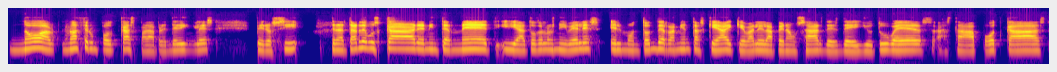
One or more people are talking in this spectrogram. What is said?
no, no hacer un podcast para aprender inglés, pero sí tratar de buscar en internet y a todos los niveles el montón de herramientas que hay que vale la pena usar, desde youtubers hasta podcasts,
